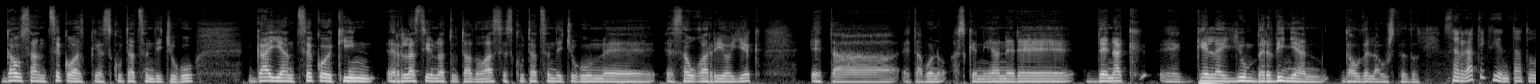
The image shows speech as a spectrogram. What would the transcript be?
gauza antzekoak ezkutatzen ditugu, gai antzekoekin erlazionatuta doaz, ezkutatzen ditugun e, ezaugarri hoiek eta eta bueno, azkenean ere denak e, gela ilun berdinean gaudela uste dut. Zergatik dientatu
